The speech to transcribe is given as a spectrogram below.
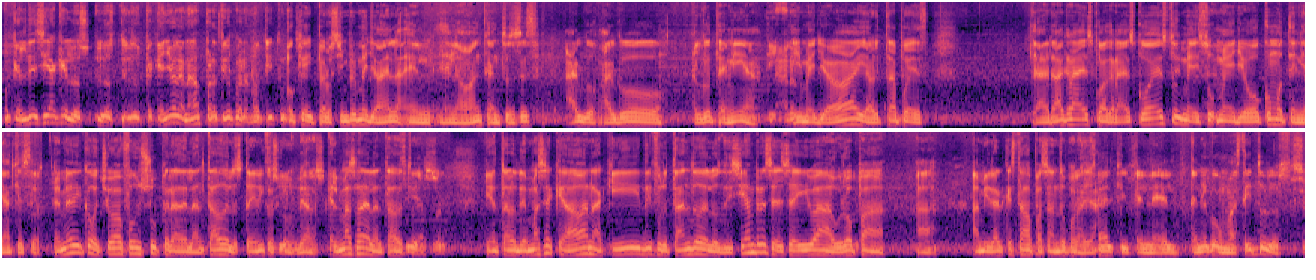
Porque él decía que los, los, los pequeños ganaban partidos, pero no títulos. Ok, pero siempre me llevaba en la, en, en la banca, entonces algo, algo, algo tenía. Claro. Y me llevaba y ahorita pues, la verdad agradezco, agradezco esto y me, hizo, me llevó como tenía que ser. El médico Ochoa fue un súper adelantado de los técnicos colombianos, el más adelantado de Sí, todos. Mientras los demás se quedaban aquí disfrutando de los diciembres, él se iba a Europa a, a mirar qué estaba pasando por allá. El, ti- el- el técnico con más títulos.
